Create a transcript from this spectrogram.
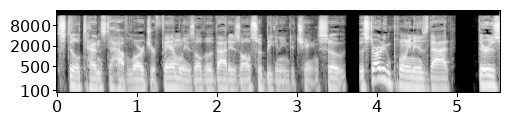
still tends to have larger families, although that is also beginning to change. So the starting point is that there's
